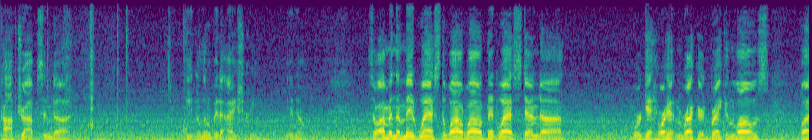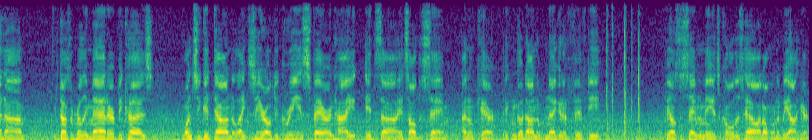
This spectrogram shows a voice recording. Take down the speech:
cough drops and uh, eating a little bit of ice cream, you know. So I'm in the Midwest, the wild, wild Midwest, and uh, we're getting we're hitting record-breaking lows, but. Uh, it doesn't really matter because once you get down to like zero degrees Fahrenheit, it's uh, it's all the same. I don't care. It can go down to negative 50. Feels the same to me. It's cold as hell. I don't want to be out here.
